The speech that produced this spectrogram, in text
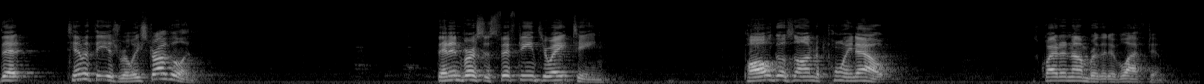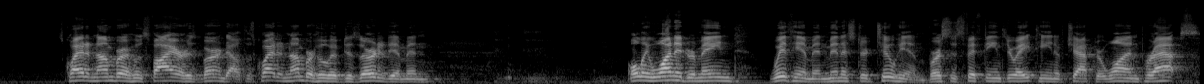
that Timothy is really struggling. Then in verses 15 through 18, Paul goes on to point out there's quite a number that have left him. There's quite a number whose fire has burned out. There's quite a number who have deserted him and only one had remained with him and ministered to him. Verses 15 through 18 of chapter 1, perhaps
